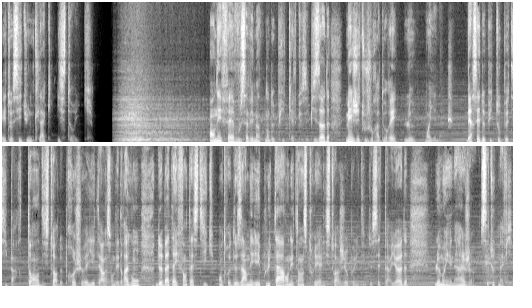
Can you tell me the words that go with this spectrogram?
est aussi une claque historique. En effet, vous le savez maintenant depuis quelques épisodes, mais j'ai toujours adoré le Moyen Âge. Bercé depuis tout petit par tant d'histoires de pro-chevaliers terrassant des dragons, de batailles fantastiques entre deux armées et plus tard en étant instruit à l'histoire géopolitique de cette période, le Moyen Âge, c'est toute ma vie.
